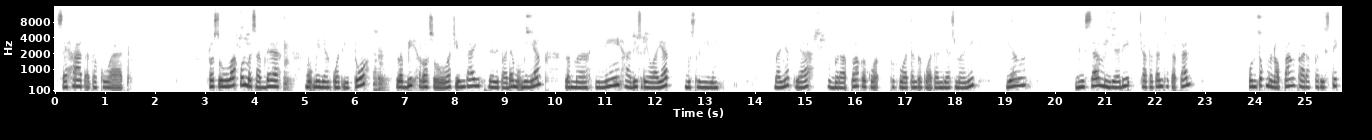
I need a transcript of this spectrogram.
sehat atau kuat. Rasulullah pun bersabda, mukmin yang kuat itu lebih Rasulullah cintai daripada mukmin yang lemah. Ini hadis riwayat Muslim. Banyak ya beberapa kekuatan-kekuatan jasmani yang bisa menjadi catatan-catatan untuk menopang karakteristik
